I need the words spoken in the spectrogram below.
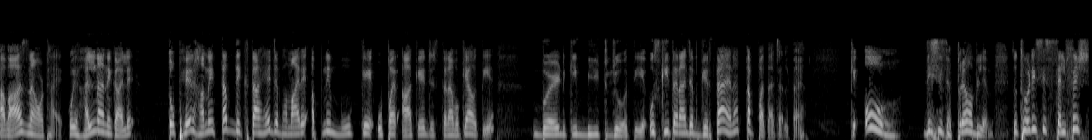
आवाज़ ना उठाए, कोई हल ना निकाले तो फिर हमें तब दिखता है जब हमारे अपने मुँह के ऊपर आके जिस तरह वो क्या होती है? बर्ड की बीट जो होती है उसकी तरह जब गिरता है ना तब पता चलता है कि ओह दिस इज़ अ प्रॉब्लम तो थोड़ी सी सेल्फिश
